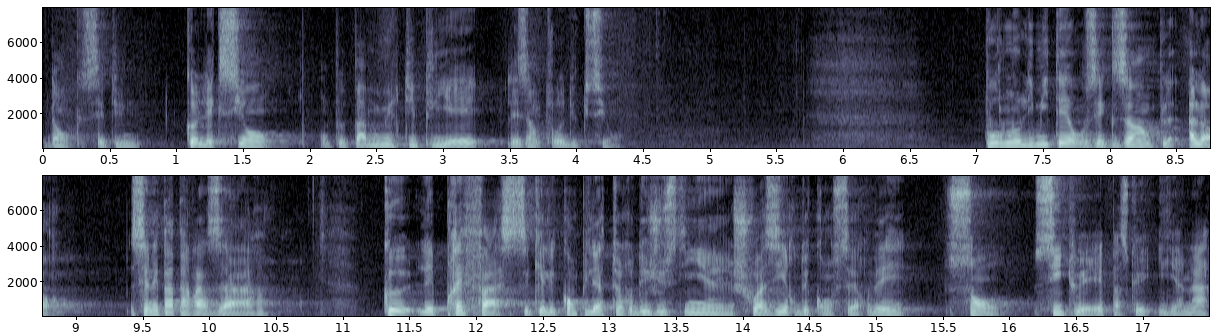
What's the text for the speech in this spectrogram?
Donc c'est une collection, on ne peut pas multiplier les introductions. Pour nous limiter aux exemples, alors, ce n'est pas par hasard que les préfaces que les compilateurs de Justinien choisirent de conserver sont situées, parce qu'il y en a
